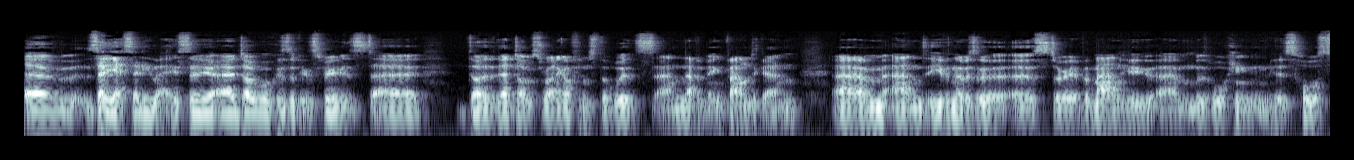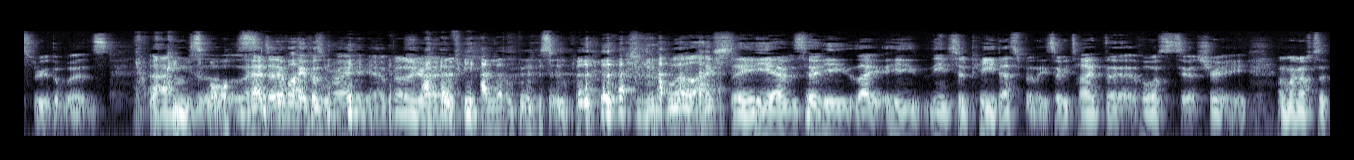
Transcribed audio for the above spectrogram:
Um, so yes, anyway, so uh, dog walkers have experienced uh, their dogs running off into the woods and never being found again. Um, and even there was a, a story of a man who um, was walking his horse through the woods. and his horse. I don't know why he wasn't riding it, but I anyway. hope he had a little bit of a super. well, actually, he um, so he like he needed to pee desperately, so he tied the horse to a tree and went off to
